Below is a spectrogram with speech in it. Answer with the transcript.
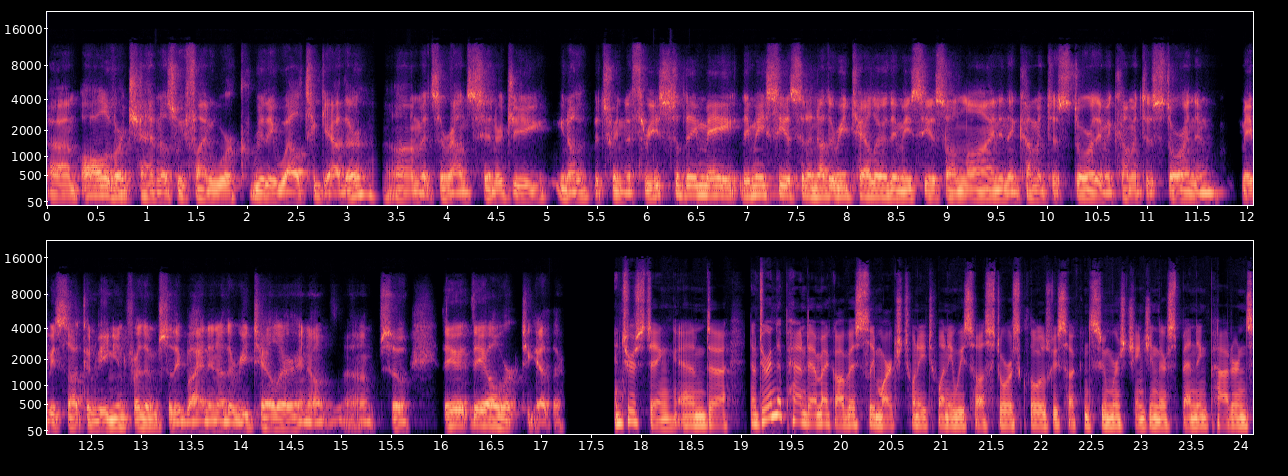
um, all of our channels we find work really well together. Um, it's around synergy, you know, between the three. So they may they may see us in another retailer, they may see us online, and then come into a store. They may come into a store, and then maybe it's not convenient for them, so they buy in another retailer. You know, um, so they they all work together. Interesting. And uh, now, during the pandemic, obviously March 2020, we saw stores close. We saw consumers changing their spending patterns.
